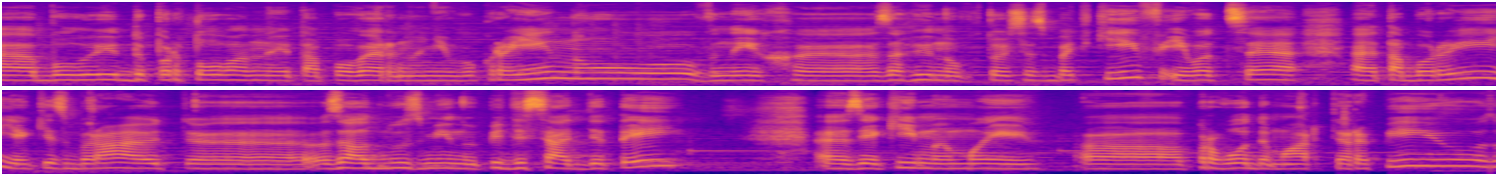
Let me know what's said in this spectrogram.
е, були депортовані та повернені в Україну. В них е, загинув хтось із батьків, і от це е, табори, які збирають за одну зміну 50 дітей з якими ми е, проводимо арт-терапію.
